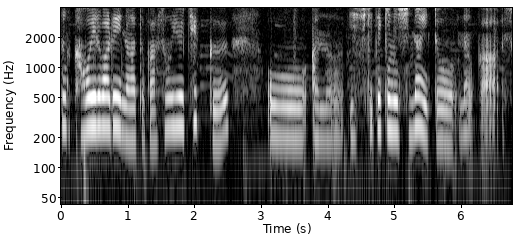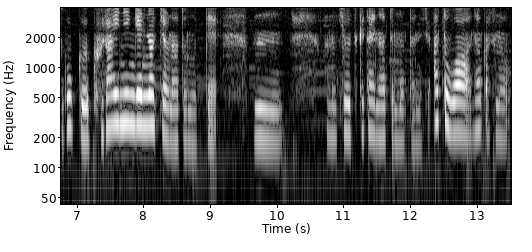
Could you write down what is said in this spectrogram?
なんか顔色悪いなとかそういうチェックをあの意識的にしないとなんかすごく暗い人間になっちゃうなと思ってうんあの気をつけたいなって思ったんですよ。あとはなんかその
